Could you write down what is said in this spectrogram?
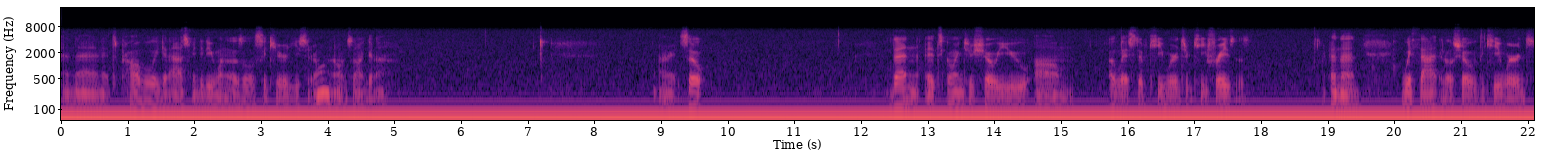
And then it's probably going to ask me to do one of those little securities. Oh no, it's not going to. Alright, so then it's going to show you um, a list of keywords or key phrases. And then with that it'll show the keywords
